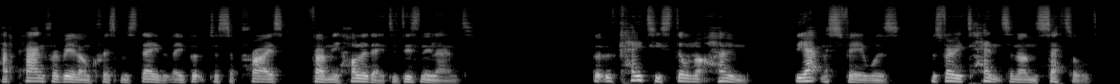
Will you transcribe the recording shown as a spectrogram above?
had planned to reveal on Christmas Day that they booked a surprise family holiday to Disneyland. But with Katie still not home, the atmosphere was, was very tense and unsettled.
